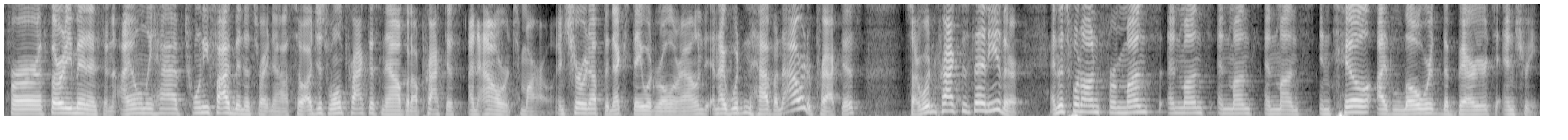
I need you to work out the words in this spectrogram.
for 30 minutes and I only have 25 minutes right now. So I just won't practice now, but I'll practice an hour tomorrow. And sure enough, the next day would roll around and I wouldn't have an hour to practice. So I wouldn't practice then either. And this went on for months and months and months and months until I lowered the barrier to entry.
